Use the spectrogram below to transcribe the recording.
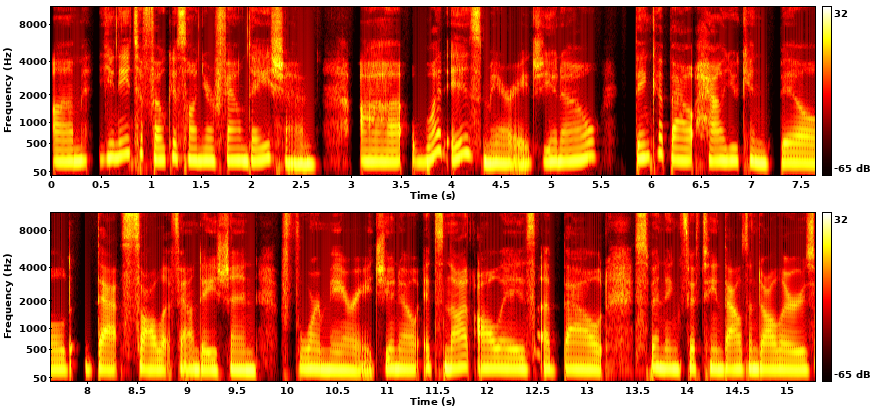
um, you need to focus on your foundation. Uh, what is marriage? You know, think about how you can build that solid foundation for marriage. You know, it's not always about spending $15,000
